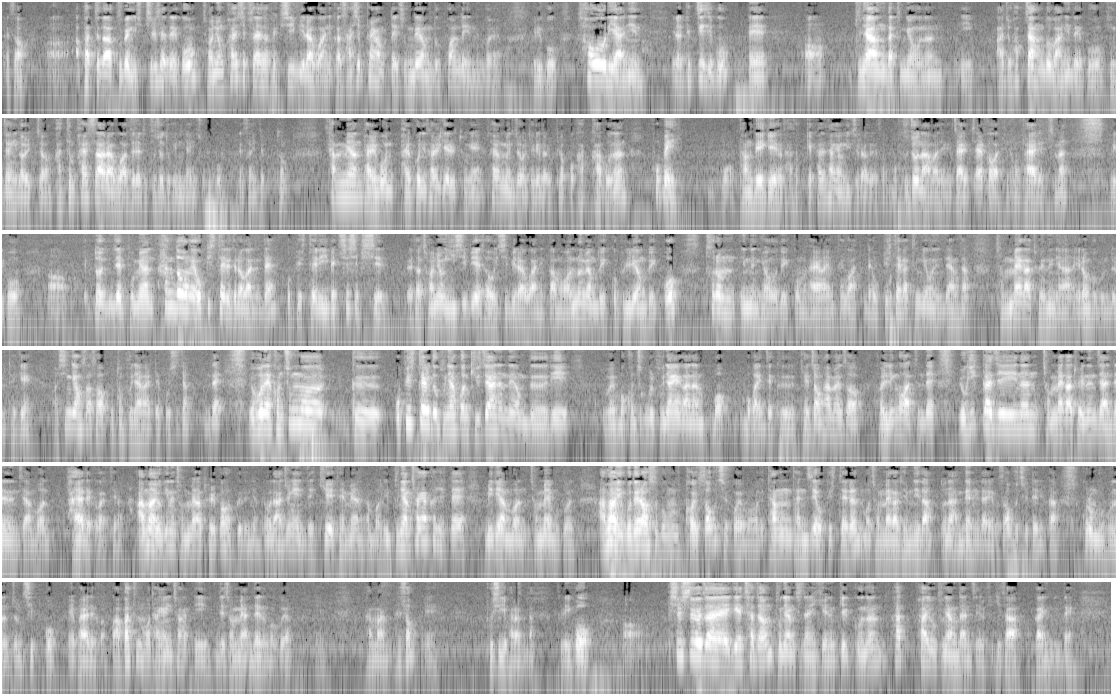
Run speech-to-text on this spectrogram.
그래서 어, 아파트가 967세대고 전용 84에서 110이라고 하니까 40평형대 중대형도 포함되어 있는 거예요. 그리고 서울이 아닌 이런 택지지구의 어, 분양 같은 경우는 이 아주 확장도 많이 되고 굉장히 넓죠. 같은 84라고 하더라도 구조도 굉장히 좋고 그래서 이제 보통 3면 발콘, 발코니 설계를 통해 사용 면적을 되게 넓혔고 각 가구는 포베이 뭐 방 4개에서 5개 판상형 위주라 그래서 뭐 구조는 아마 되게 짤, 짤것 같아요. 뭐 봐야겠지만. 그리고, 어, 또 이제 보면 한동에 오피스텔이 들어가는데, 오피스텔이 270실. 그래서 전용 22에서 50이라고 하니까 뭐 원룸형도 있고 분리형도 있고 투룸 있는 경우도 있고 뭐 다양한 형태인 것 같은데 오피스텔 같은 경우는 이제 항상 전매가 되느냐 이런 부분들 되게 어, 신경 써서 보통 분양할 때 보시죠. 근데 요번에 건축물 그 오피스텔도 분양권 규제하는 내용들이 왜 뭐 건축물 분양에 관한 뭐 뭐가 이제 그 개정하면서 걸린 것 같은데 여기까지는 전매가 되는지 안 되는지 한번 봐야 될 것 같아요. 아마 여기는 전매가 될 것 같거든요. 이거 나중에 이제 기회 되면 한번 이 분양 청약하실 때 미리 한번 전매 부분 아마 이 모델하우스 부분 거의 써붙일 거예요. 뭐 당 단지의 오피스텔은 뭐 전매가 됩니다 또는 안 됩니다. 이거 써붙일 때니까 그런 부분은 좀 짚고 예, 봐야 될 것 같고 아파트는 뭐 당연히 청약 이, 이제 전매 안 되는 거고요. 예, 감안해서 예, 보시기 바랍니다. 그리고 어, 실수요자에게 찾아온 분양시장의 기회 눈길꾸는 핫5 분양단지 이렇게 기사가 있는데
